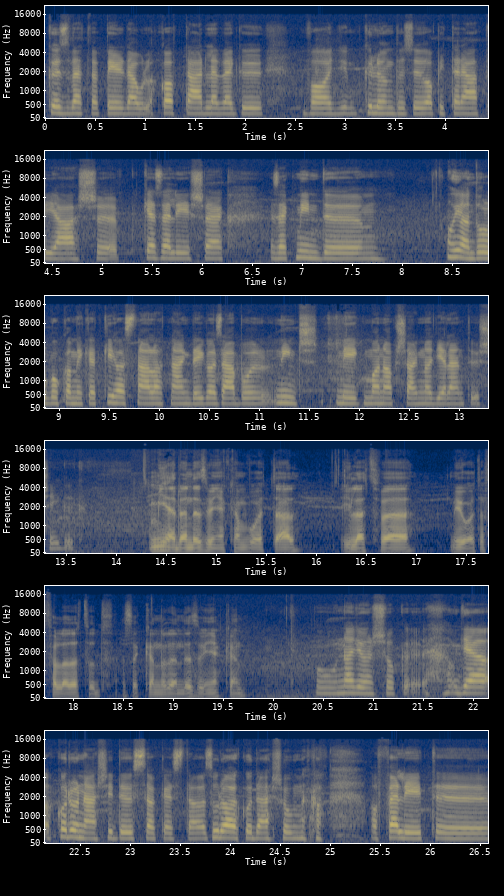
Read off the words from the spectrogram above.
közvetve például a kaptárlevegő, vagy különböző apiterápiás kezelések, ezek mind ö, olyan dolgok, amiket kihasználhatnánk, de igazából nincs még manapság nagy jelentőségük. Milyen rendezvényeken voltál? illetve mi volt a feladatod ezeken a rendezvényeken? Ó, nagyon sok, ugye a koronás időszak ezt az uralkodásomnak a, a felét ö,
